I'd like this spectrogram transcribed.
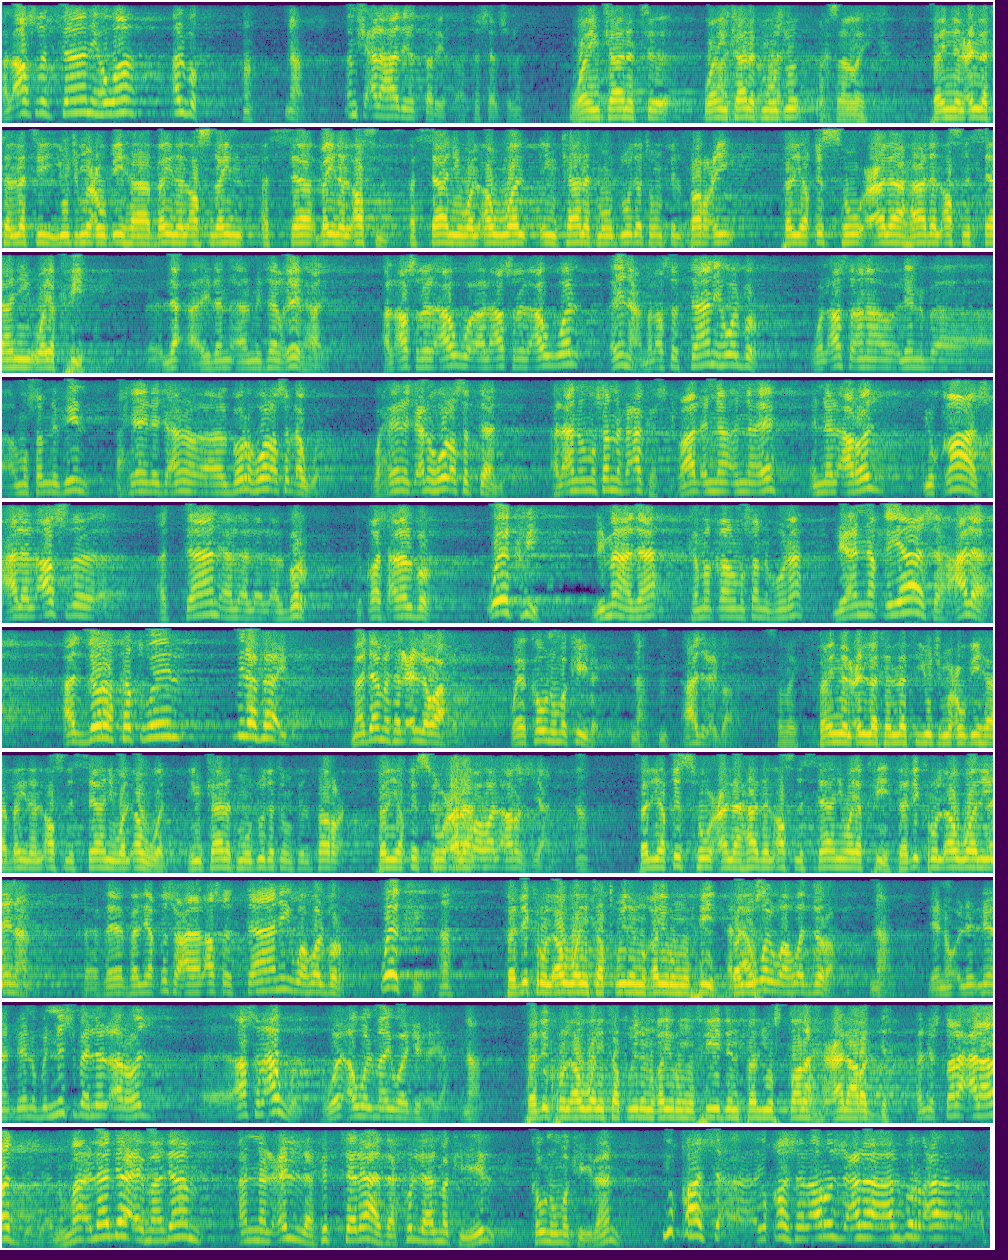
الأصل الثاني هو البر نعم. امشي على هذه الطريقة التسلسل. وإن كانت وإن كانت موجود أحسن عليك. فإن العلة التي يجمع بها بين الأصلين بين الأصل الثاني والأول إن كانت موجودة في الفرع فليقصه على هذا الأصل الثاني ويكفيه. لا إذا المثال غير هذا. الأصل الأول الأصل الأول أي نعم الأصل الثاني هو البر. والأصل أنا لأن المصنفين أحيانا يجعلون البر هو الأصل الأول وأحيانا يجعلونه هو الأصل الثاني. الآن المصنف عكس. قال إن إن إيه؟ إن الأرز يقاس على الأصل الثاني البر. يقاس على البر. ويكفي. لماذا؟ كما قال المصنف هنا لأن قياسه على الذرة تطويل بلا فائدة ما دامت العلة واحدة ويكون مكيلا. نعم. أعد العبارة. فإن العلة التي يجمع بها بين الأصل الثاني والأول إن كانت موجودة في الفرع فليقسه على وهو الأرز يعني أه. فليقسه على هذا الأصل الثاني ويكفيه فذكر الأول أي نعم. فليقسه على الأصل الثاني وهو البر ويكفي ها؟ فذكر الأول تطويل غير مفيد الأول وهو الذرة نعم. لأنه, لأنه بالنسبة للأرز آه، أصل أول هو أول ما يواجهه يعني نعم. فذكر الأول تطويل غير مفيد فليصطلح على رده. فليصطلح على رده لأنه ما لا داعي ما دام أن العلة في الثلاثة كلها المكيل كونه مكيلا يقاس يقاس الأرز على البر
